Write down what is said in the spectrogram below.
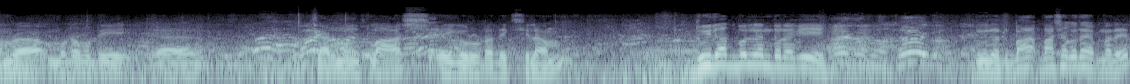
আমরা মোটামুটি চারমন চার প্লাস এই গরুটা দেখছিলাম। দুই দাঁত বললেন তো নাকি? দুই দাঁত। বাসা কোথায় আপনাদের?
